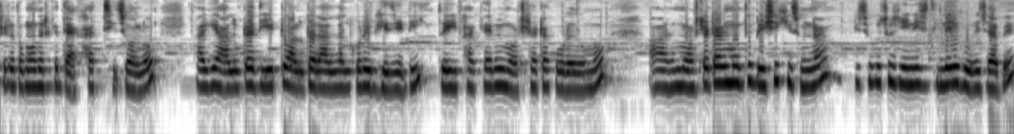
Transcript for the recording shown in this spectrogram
সেটা তোমাদেরকে দেখাচ্ছি, চলো। আগে আলুটা দিয়ে একটু আলুটা লাল লাল করে ভেজে নিই। তো এই ফাঁকে আমি মশলাটা করে দেবো আর মশলাটার মধ্যে বেশি কিছু না, কিছু কিছু জিনিস দিলেই হয়ে যাবে।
